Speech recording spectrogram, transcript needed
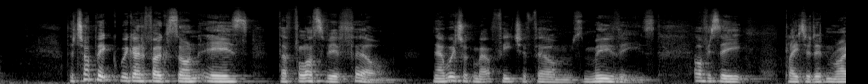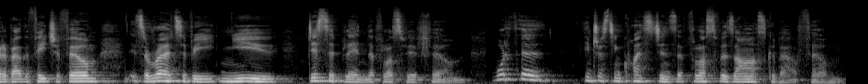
The topic we're going to focus on is the philosophy of film. Now, we're talking about feature films, movies. Obviously, Plato didn't write about the feature film. It's a relatively new discipline, the philosophy of film. What are the interesting questions that philosophers ask about film?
